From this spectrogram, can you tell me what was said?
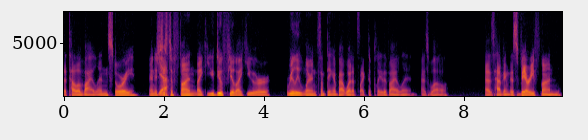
to tell a violin story. And it's Yeah. just a fun, like you do feel like you're really learned something about what it's like to play the violin as well as having this very fun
